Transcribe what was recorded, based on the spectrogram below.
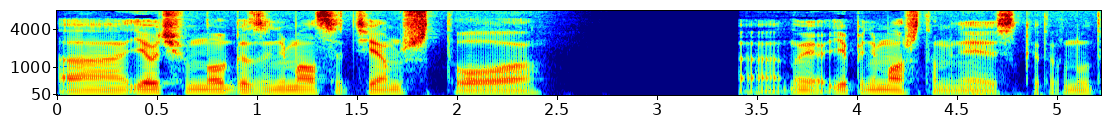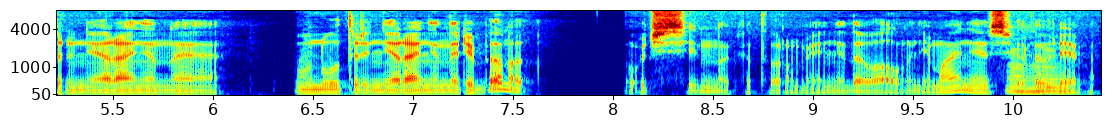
а, я очень много занимался тем, что... а, ну, я, я понимал, что у меня есть какая-то внутренняя раненая... Внутренне раненый ребенок, очень сильно, которому я не давал внимания все это Мгм. время.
